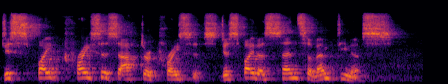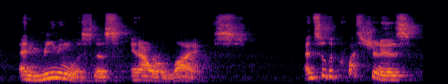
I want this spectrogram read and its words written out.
Despite crisis after crisis, despite a sense of emptiness and meaninglessness in our lives. And so the question is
